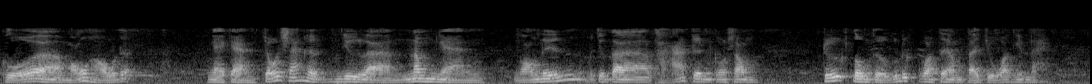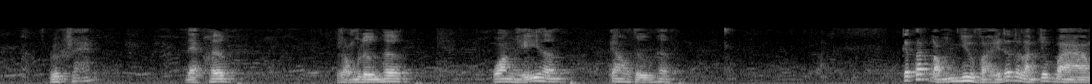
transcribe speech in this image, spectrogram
của à, mẫu hậu đó ngày càng chói sáng hơn, như là năm ngàn ngọn nến mà chúng ta thả trên con sông trước tôn tượng của đức quan thế âm tại chùa quan nghiêm này rực sáng, đẹp hơn, rộng lượng hơn quan hỷ hơn, cao thượng hơn cái tác động như vậy đó đã làm cho bà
